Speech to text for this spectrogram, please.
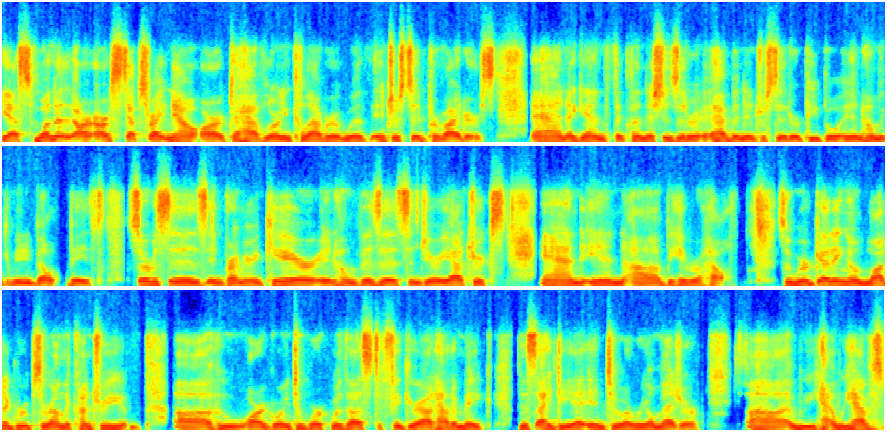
Yes, one of our, our steps right now are to have learning collaborate with interested providers, and again, the clinicians that are, have been interested are people in home and community-based services, in primary care, in home visits, in geriatrics, and in uh, behavioral health. So we're getting a lot of groups around the country uh, who are going to work with us to figure out how to make this idea into a real measure. Uh, we ha- we have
